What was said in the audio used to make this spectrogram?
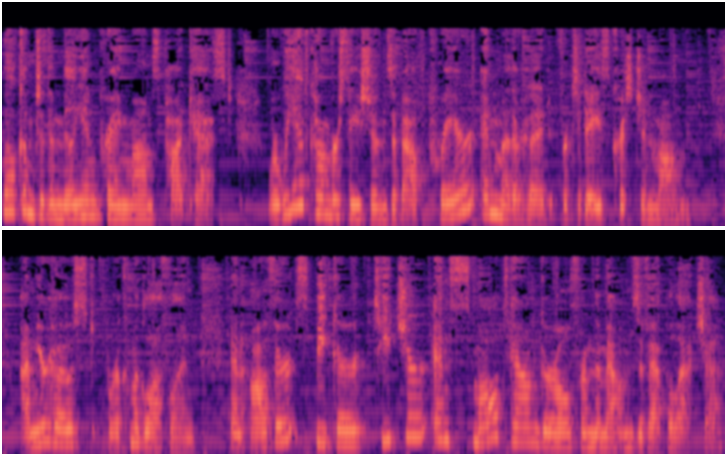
Welcome to the Million Praying Moms podcast, where we have conversations about prayer and motherhood for today's Christian mom. I'm your host, Brooke McGlothlin, an author, speaker, teacher, and small town girl from the mountains of Appalachia.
